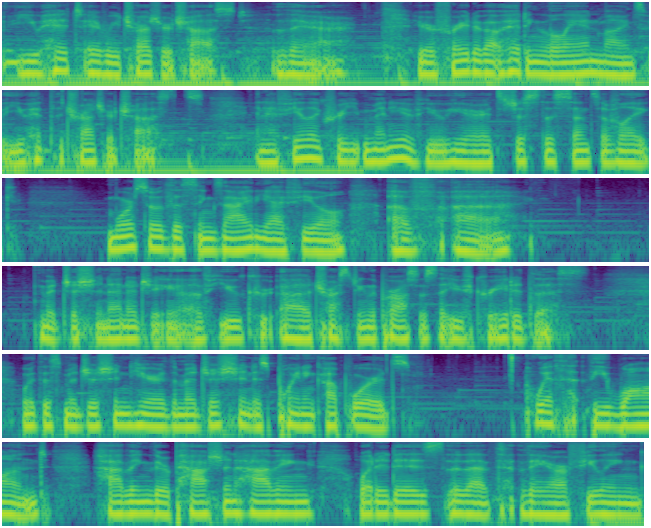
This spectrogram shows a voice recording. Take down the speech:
you hit every treasure chest there. You're afraid about hitting the landmines, but you hit the treasure chests. And I feel like for many of you here, it's just this sense of like, more so this anxiety I feel of uh, magician energy, of you uh, trusting the process that you've created this. With this magician here, the magician is pointing upwards with the wand, having their passion, having what it is that they are feeling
